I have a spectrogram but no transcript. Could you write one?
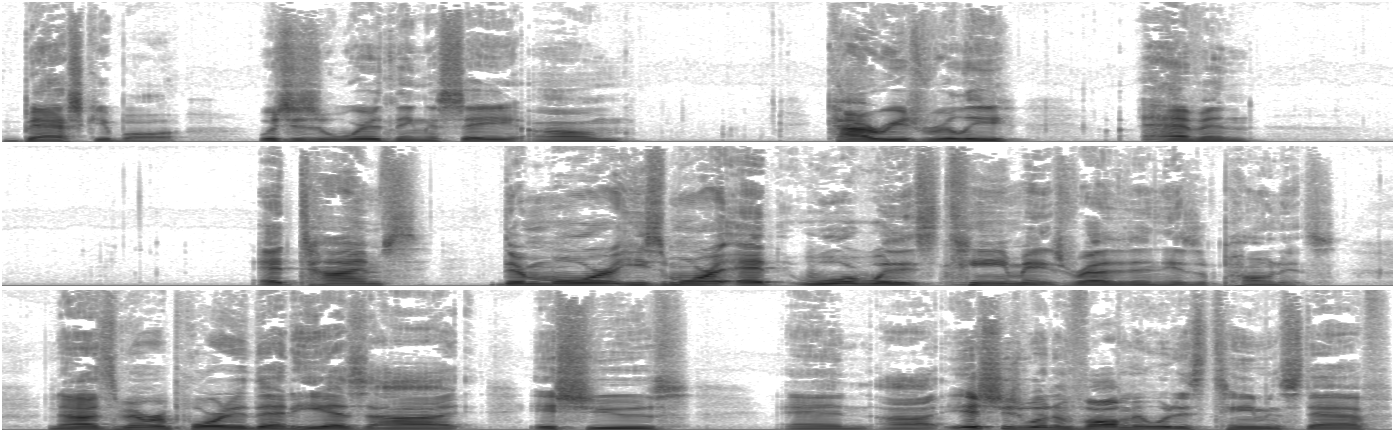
basketball, which is a weird thing to say. Um, Kyrie's really having at times they're more he's more at war with his teammates rather than his opponents. Now it's been reported that he has uh, issues and uh, issues with involvement with his team and staff.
